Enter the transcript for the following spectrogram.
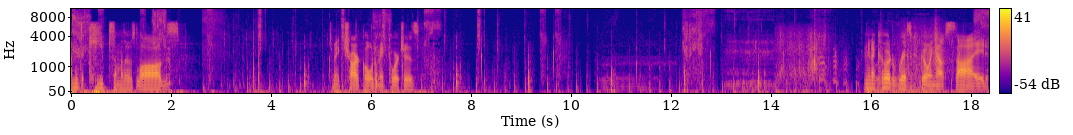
I need to keep some of those logs. To make charcoal to make torches. I mean, I could risk going outside.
